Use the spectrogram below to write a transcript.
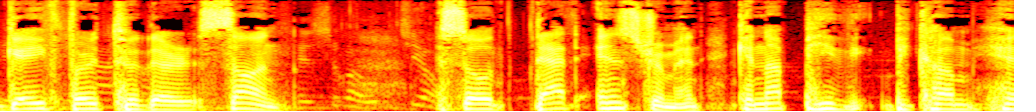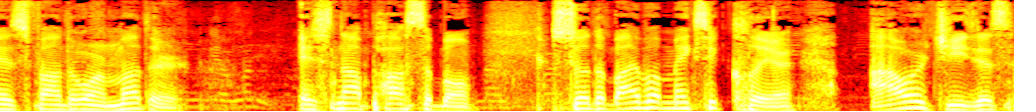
gave birth to their son. So that instrument cannot be, become his father or mother is not possible. So the Bible makes it clear our Jesus,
